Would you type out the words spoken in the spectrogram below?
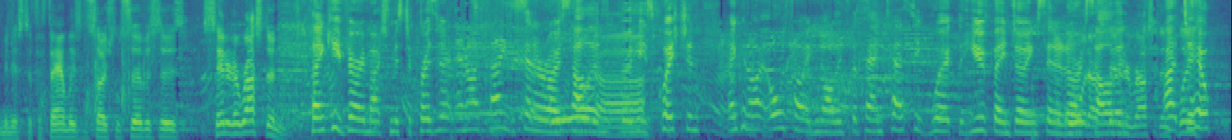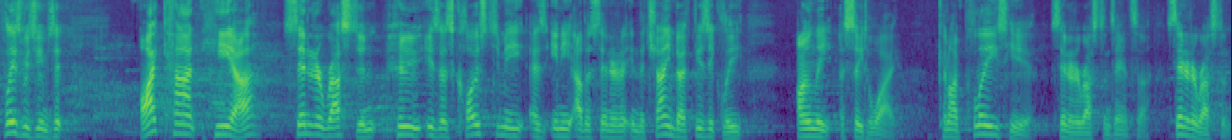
Minister for Families and Social Services, Senator Ruston. Thank you very much, Mr President, and I thank Senator O'Sullivan for his question. And can I also acknowledge the fantastic work that you've been doing, Senator Order, O'Sullivan, Senator Ruston, uh, please, to help please resume. I can't hear Senator Ruston, who is as close to me as any other senator in the chamber physically, only a seat away. Can I please hear Senator Ruston's answer? Senator Ruston.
